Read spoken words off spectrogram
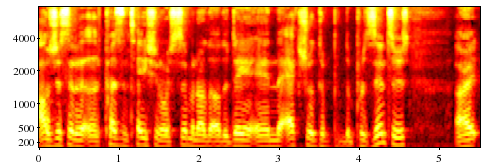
I was just at a, a presentation or a seminar the other day, and the actual the, the presenters, all right,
